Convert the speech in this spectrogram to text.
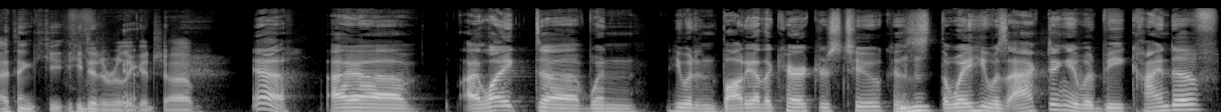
I think he he did a really Yeah. good job. Yeah, I uh, I liked uh, when he would embody other characters too, because Mm-hmm. the way he was acting, it would be kind of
